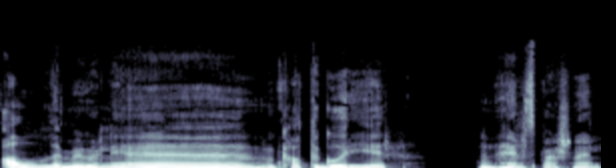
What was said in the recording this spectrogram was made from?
alle mulige kategorier mm. helsepersonell.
